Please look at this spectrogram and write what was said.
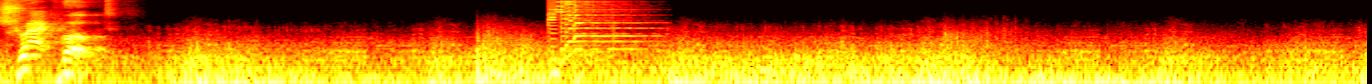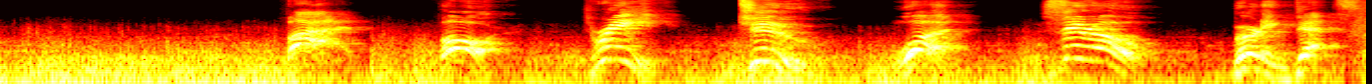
Track vote. Five, four, three, two, one, zero. Burning depths.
